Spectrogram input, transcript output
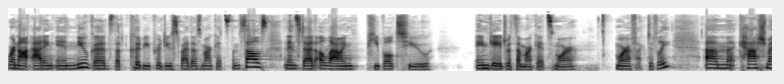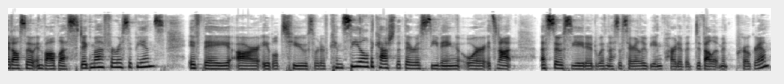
we're not adding in new goods that could be produced by those markets themselves, and instead allowing people to engage with the markets more more effectively. Um, cash might also involve less stigma for recipients if they are able to sort of conceal the cash that they're receiving or it's not associated with necessarily being part of a development program.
